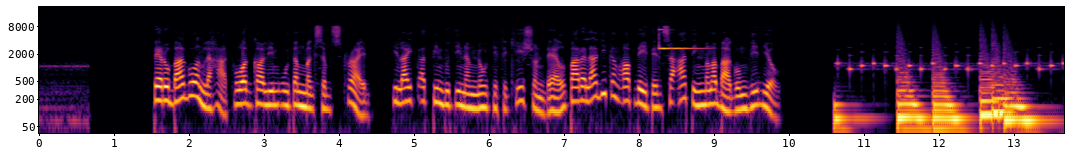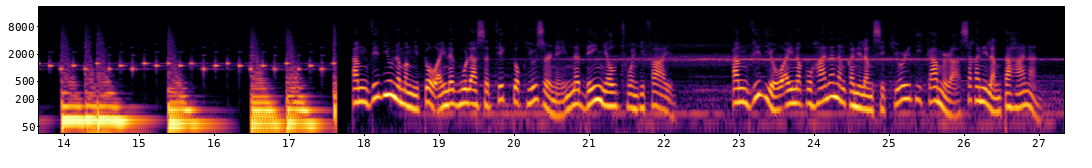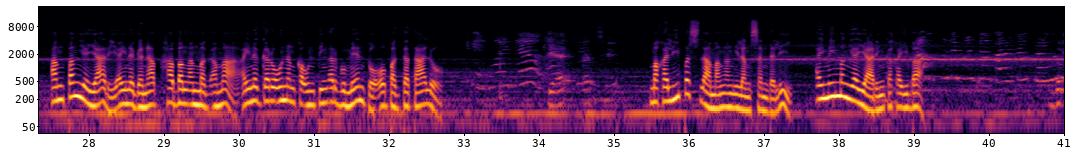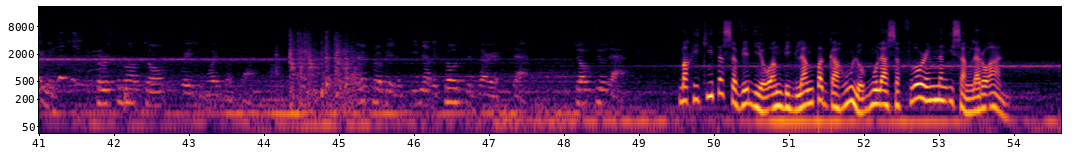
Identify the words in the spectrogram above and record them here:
Pero bago ang lahat huwag kalimutang mag-subscribe, i-like at pindutin ang notification bell para lagi kang updated sa ating mga bagong video. Ang video namang ito ay nagmula sa TikTok username na Daniel25. Ang video ay nakuhanan ng kanilang security camera sa kanilang tahanan. Ang pangyayari ay naganap habang ang mag-ama ay nagkaroon ng kaunting argumento o pagtatalo. Makalipas lamang ang ilang sandali, ay may mangyayaring kakaiba. First of all, don't raise your voice like that. Inappropriate. See the ghost is very upset. Don't do that. Makikita sa video ang biglang pagkahulog mula sa flooring ng isang laruan.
